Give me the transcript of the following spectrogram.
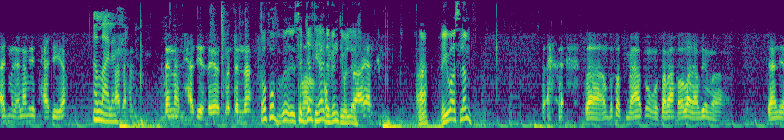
أجمل إعلامية اتحادية. الله عليك لأنها اتحادية زي تمثلنا أوف أوف سجلتي هدف أنت ولا إيش؟ ها أيوه أسلم. فانبسطت معاكم وصراحة والله العظيم يعني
